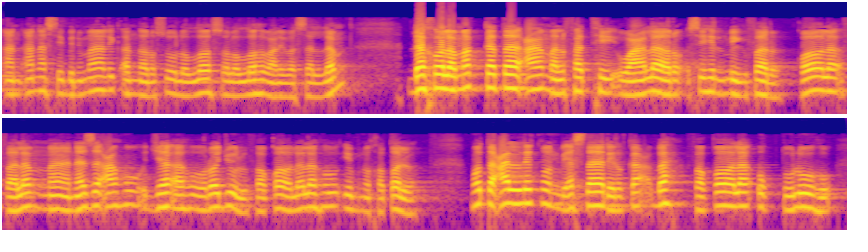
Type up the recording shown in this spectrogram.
an Anas ibn Malik anna Rasulullah sallallahu alaihi wasallam dakhala Makkah amal fathi wa ala ra'sihi al-mighfar qala falamma naza'ahu ja'ahu rajul faqala lahu ibnu Khatal muta'alliqun bi astaril Ka'bah faqala uqtuluhu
